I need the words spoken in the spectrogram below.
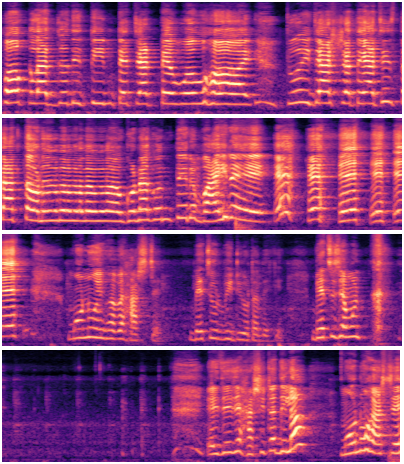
ফোকলার যদি তিনটে চারটে বউ হয়, তুই যার সাথে আছিস তার তো গোনাগুন্তির বাইরে। মনু ওইভাবে হাসছে। বেচুর ভিডিওটা দেখে। বেচু যেমন এই যে যে হাসিটা দিল, মনু হাসে।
